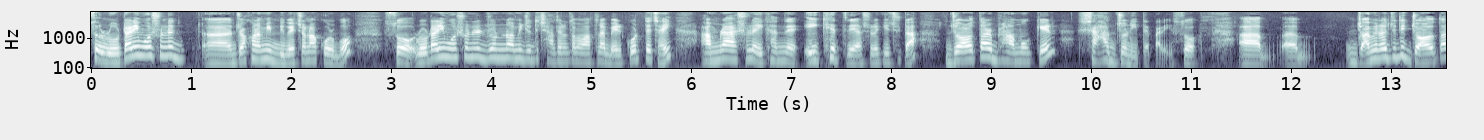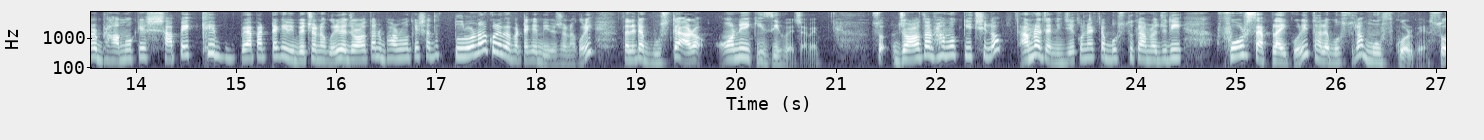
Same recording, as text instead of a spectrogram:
সো রোটারি মোশনের যখন আমি বিবেচনা করব সো রোটারি মোশনের জন্য আমি যদি স্বাধীনতা মাত্রা বের করতে চাই, আমরা আসলে এখানে, এই ক্ষেত্রে আসলে কিছুটা জড়তার ভ্রামকের সাহায্য নিতে পারি। সো আমরা যদি জড়তার ভ্রামকের সাপেক্ষে ব্যাপারটাকে বিবেচনা করি বা জড়তার ভ্রামকের সাথে তুলনা করে ব্যাপারটাকে বিবেচনা করি, তাহলে এটা বুঝতে আরও অনেক ইজি হয়ে যাবে। সো জড়তার ভ্রামক কী ছিল? আমরা জানি যে কোনো একটা বস্তুকে আমরা যদি ফোর্স অ্যাপ্লাই করি, তাহলে বস্তুটা মুভ করবে। সো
